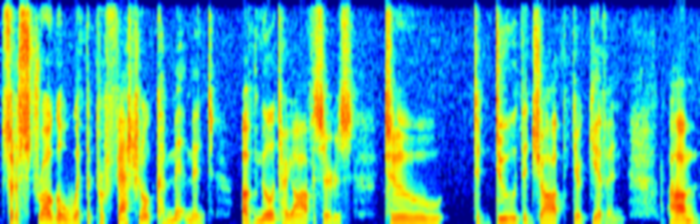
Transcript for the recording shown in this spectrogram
sort of struggle with the professional commitment of military officers to to do the job that they're given. Um,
